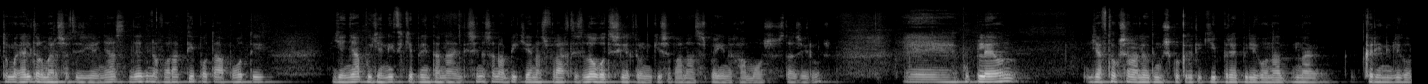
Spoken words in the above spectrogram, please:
Το μεγαλύτερο μέρος αυτής της γενιάς δεν την αφορά τίποτα από ότι η γενιά που γεννήθηκε πριν τα 90s. Είναι σαν να μπήκε ένας φράχτης λόγω της ηλεκτρονικής επανάστασης που έγινε χαμός στα Zeros. Ε, που πλέον, γι' αυτό ξαναλέω ότι η μουσικοκριτική πρέπει λίγο να, να κρίνει λίγο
